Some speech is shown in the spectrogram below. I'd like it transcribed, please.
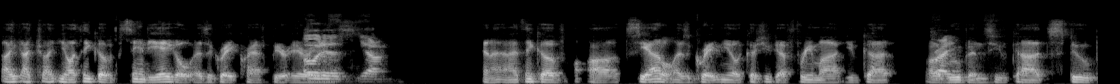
I, I try. You know, I think of San Diego as a great craft beer area. Oh, it is. Yeah. And I, I think of uh, Seattle as a great, you know, because you've got Fremont, you've got uh, right. Reuben's, you've got Stoup,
